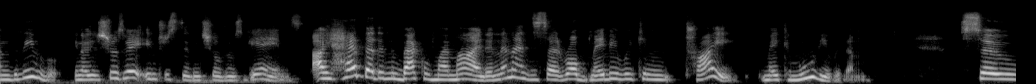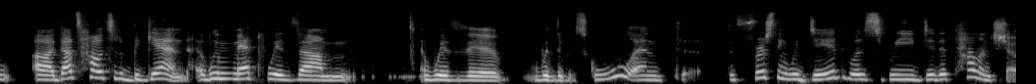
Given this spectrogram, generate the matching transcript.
unbelievable you know she was very interested in children's games i had that in the back of my mind and then i decided rob maybe we can try make a movie with them so uh, that's how it sort of began. We met with um, with the with the school, and the first thing we did was we did a talent show,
